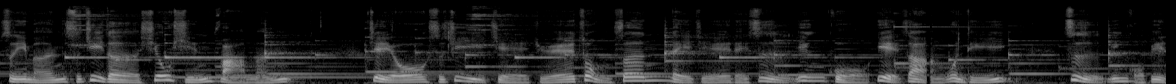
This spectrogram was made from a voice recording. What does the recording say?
是一门实际的修行法门，借由实际解决众生累劫累世因果业障问题，治因果病，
